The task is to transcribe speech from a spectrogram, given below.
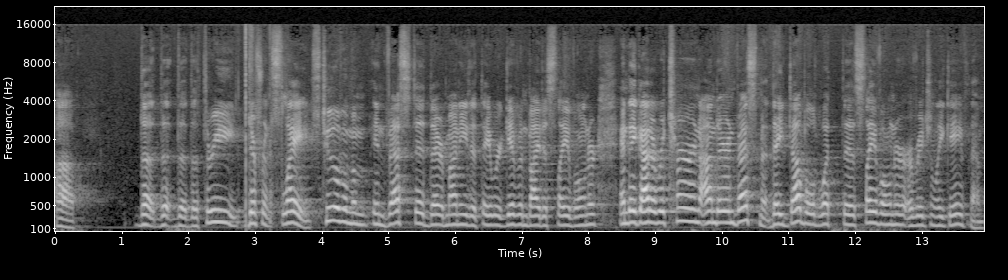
uh, the, the, the, the, three different slaves. Two of them invested their money that they were given by the slave owner, and they got a return on their investment. They doubled what the slave owner originally gave them.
